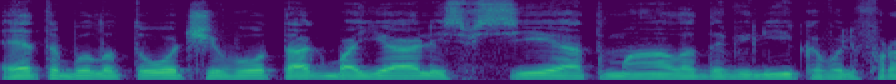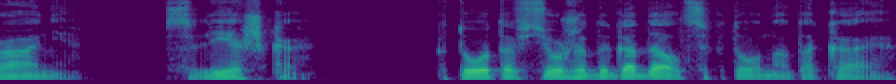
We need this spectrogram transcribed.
Это было то, чего так боялись все от мала до велика в Эльфране. Слежка. Кто-то все же догадался, кто она такая.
